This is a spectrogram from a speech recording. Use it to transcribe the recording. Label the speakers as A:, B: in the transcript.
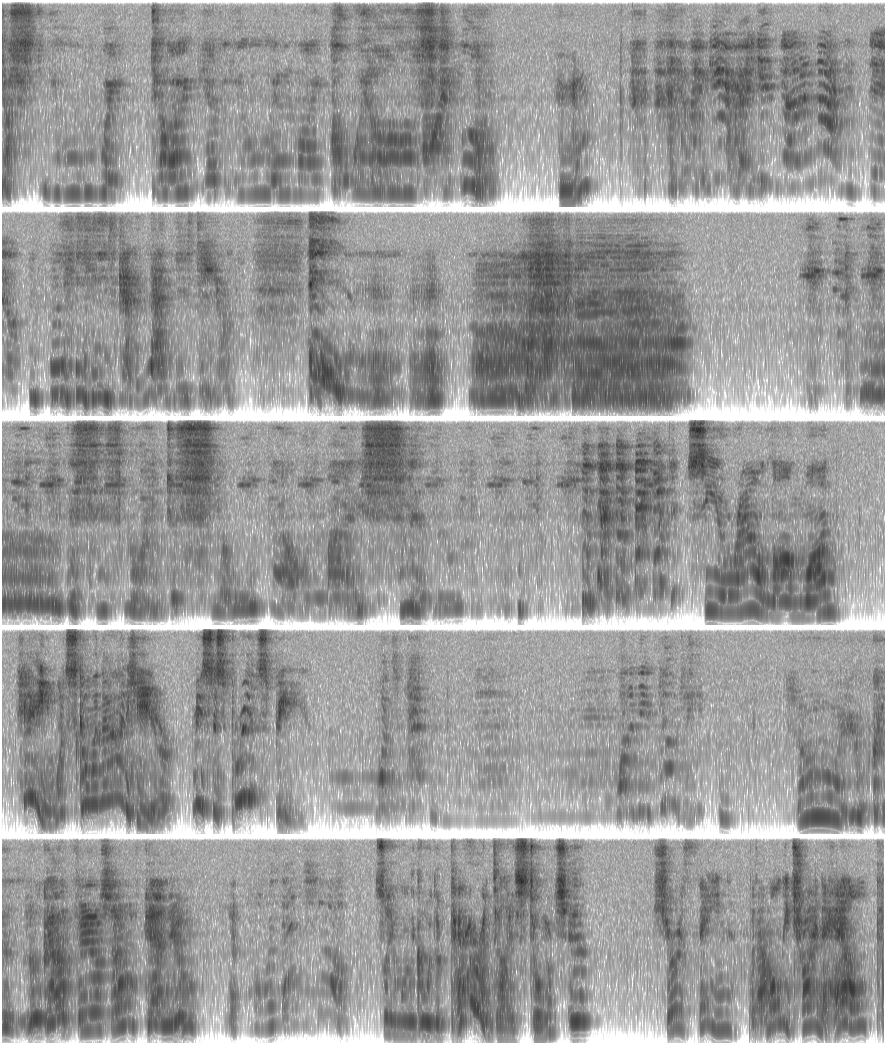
A: Just you wait till I get you in my quills. Ooh.
B: Hmm?
C: He's got a knot in his tail.
A: He's got a knot in his tail. Ooh, This is going to slow down my slithering.
B: See you around, long one. Hey, what's going on here? Mrs. Brisby.
A: What did he do to you?
D: So you can look out for yourself, can you?
A: Oh, was that so?
B: So you want to go to paradise, don't you? Sure thing, but I'm only trying to help.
